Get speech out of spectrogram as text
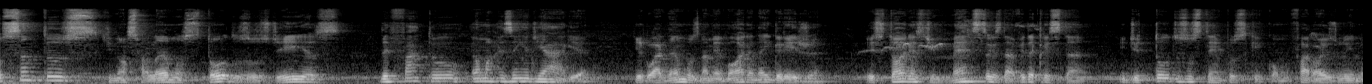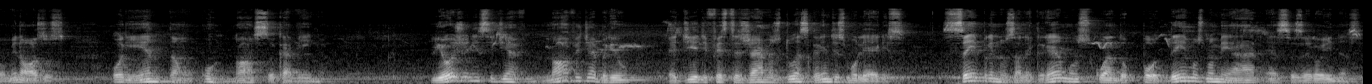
Os santos que nós falamos todos os dias, de fato, é uma resenha diária que guardamos na memória da Igreja, histórias de mestres da vida cristã e de todos os tempos que, como faróis luminosos, orientam o nosso caminho. E hoje, nesse dia 9 de abril, é dia de festejarmos duas grandes mulheres. Sempre nos alegramos quando podemos nomear essas heroínas.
